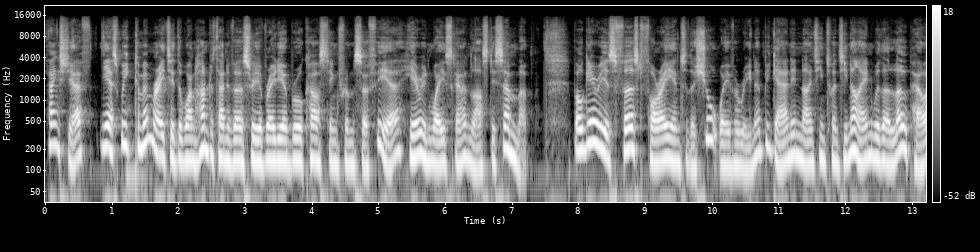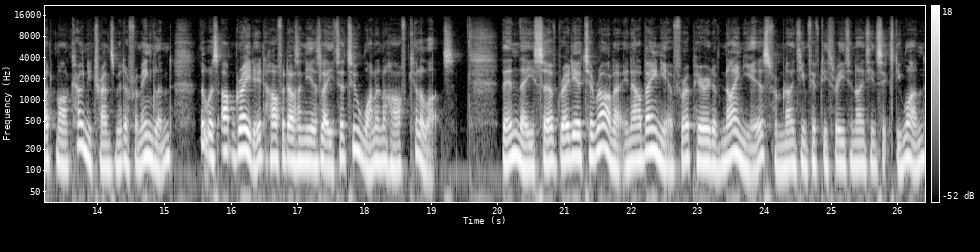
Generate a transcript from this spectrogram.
Thanks, Jeff. Yes, we commemorated the 100th anniversary of radio broadcasting from Sofia here in Wavescan last December. Bulgaria's first foray into the shortwave arena began in 1929 with a low powered Marconi transmitter from England that was upgraded half a dozen years later to 1.5 kilowatts. Then they served Radio Tirana in Albania for a period of nine years from 1953 to 1961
